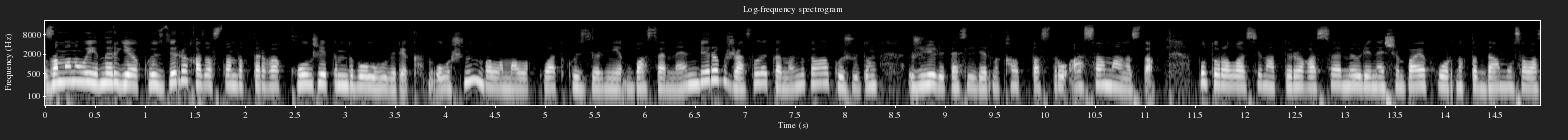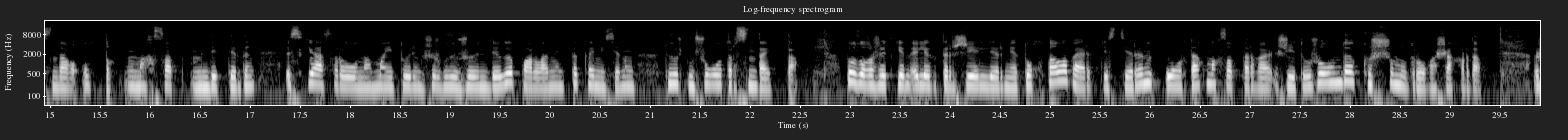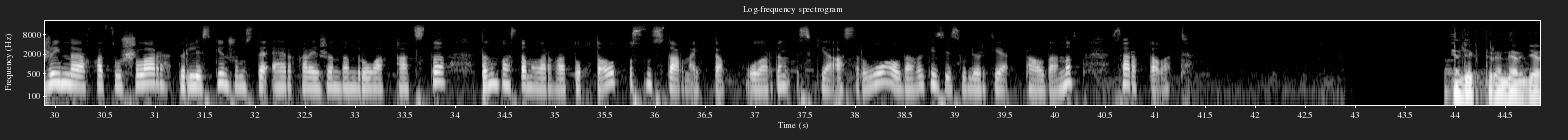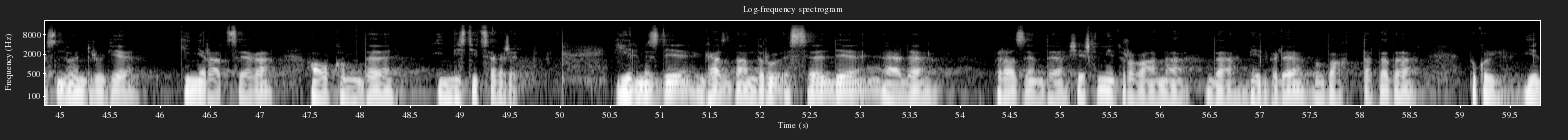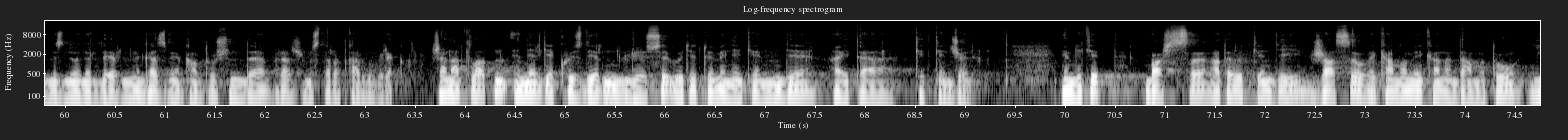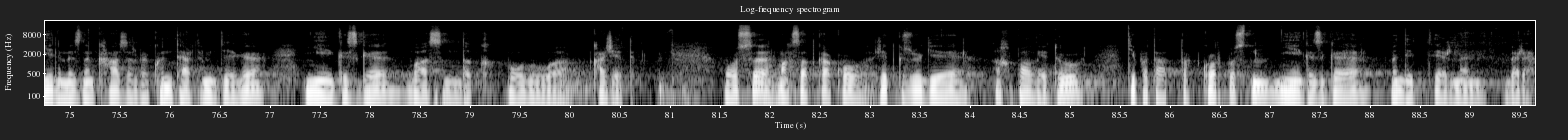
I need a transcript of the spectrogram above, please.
Заманауи энергия көздері қазақстандықтарға қолжетімді болуы керек. Ол үшін баламалы қуат көздеріне баса мән беріп, жасыл экономикаға көшудің жүйелі тәсілдерін қалыптастыру аса маңызды. Бұл туралы Сенат төрағасы Мәулен Әшімбаев орнықты даму саласындағы ұлттық мақсат міндеттердің іске асырылуына мониторинг жүргізу жөніндегі парламенттік комиссияның төртінші отырысында айтты. Тозығы жеткен электр желілеріне тоқталып, әріптестерін ортақ мақсаттарға жету жолында күш жұмылдыруға шақырды. Жиында қатысушылар бірлескен жұмысты әрі қарай жандандыруға қатысты тың бастамаларға тоқталып ұсыныстарын айтты. Олардың іске асырылуы алдағы кездесулерде талданып, сарапталады. Электр энергиясын өндіруге, генерацияға ауқымды инвестиция қажет. Елімізде газдандыру ісі де әлі біраз енді шешілмей тұрғаны да белгілі. Бұл бағыттарда да бүкіл еліміздің өңірлерін газбен қамту үшін де біраз жұмыстар атқарылу керек. Жаңартылатын энергия көздерінің үлесі өте төмен екенін де айта кеткен жөн. Мемлекет басшысы атап өткендей жасыл экономиканы дамыту еліміздің қазіргі күн тәртібіндегі негізгі басымдық болуы қажет. Осы мақсатқа қол жеткізуге ықпал ету депутаттық корпустың негізгі міндеттерінің бірі.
